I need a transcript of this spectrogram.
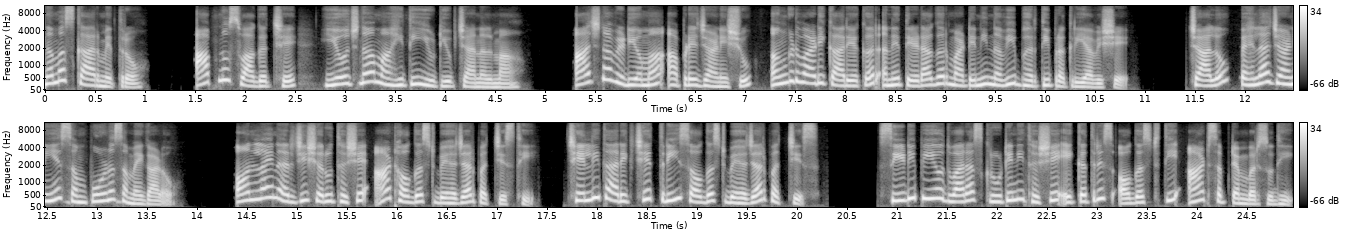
નમસ્કાર મિત્રો. આપનું સ્વાગત છે યોજના માહિતી યુટ્યુબ ચેનલમાં. આજના વિડીયોમાં આપણે જાણીશું અંગણવાડી કાર્યકર અને તેડાગર માટેની નવી ભરતી પ્રક્રિયા વિશે. ચાલો પહેલા જાણીએ સંપૂર્ણ સમયગાળો. ઓનલાઈન અરજી શરૂ થશે આઠ ઓગસ્ટ બે હજાર પચીસથી છેલ્લી તારીખ છે ત્રીસ ઓગસ્ટ બે હજાર પચીસ. સીડીપીઓ દ્વારા સ્ક્રુટિની થશે એકત્રીસ ઓગસ્ટથી આઠ સપ્ટેમ્બર સુધી.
